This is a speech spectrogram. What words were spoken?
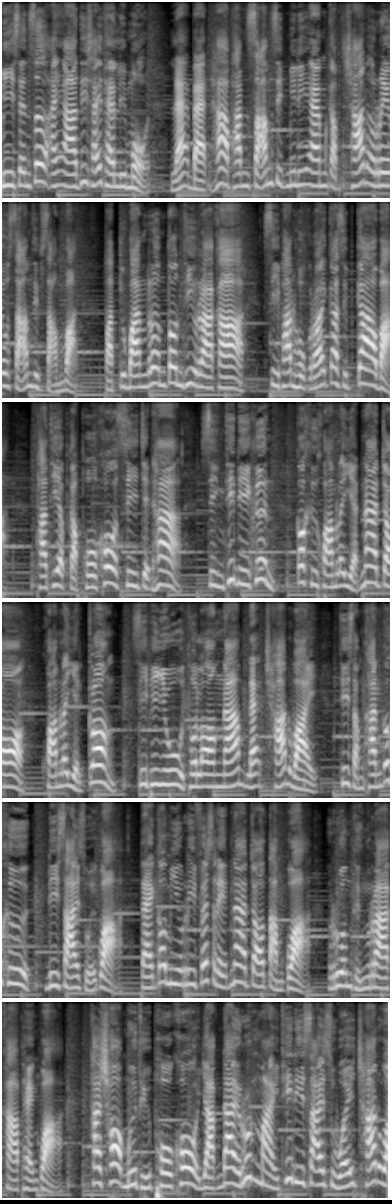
มีเซ็นเซอร์ IR ที่ใช้แทนรีโมท และแบต 5,030 มิลลิแอมกับชาร์จเร็ว 33 วัตต์ ปัจจุบันเริ่มต้นที่ราคา 4,699 บาท ถ้าเทียบกับ POCO C75 สิ่งที่ดีขึ้นก็คือความละเอียดหน้าจอ ความละเอียดกล้อง CPU ทนลอองน้ำและชาร์จไว ที่สำคัญก็คือดีไซน์สวยกว่า แต่ก็มี refresh rate หน้าจอต่ำกว่า รวมถึงราคาแพงกว่า ถ้าชอบมือถือ POCO อยากได้รุ่นใหม่ที่ดีไซน์สวยชาร์จไว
